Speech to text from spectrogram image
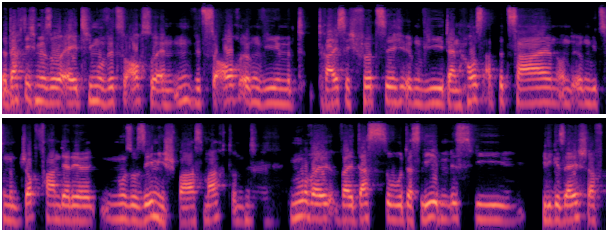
da dachte ich mir so, ey, Timo, willst du auch so enden? Willst du auch irgendwie mit 30, 40 irgendwie dein Haus abbezahlen und irgendwie zu einem Job fahren, der dir nur so semi-Spaß macht und mhm. Nur weil, weil das so das Leben ist, wie, wie die Gesellschaft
